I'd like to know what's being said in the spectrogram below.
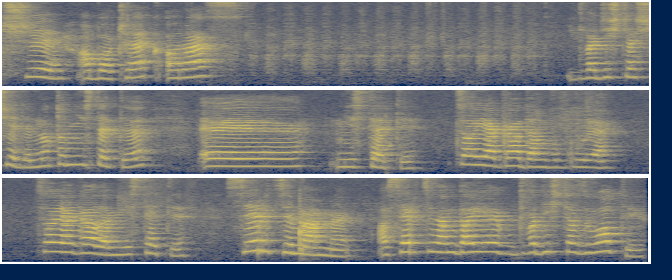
3 oboczek oraz i 27. No to niestety, yy, niestety, co ja gadam w ogóle? Co ja gadam, niestety. Serce mamy, a serce nam daje 20 złotych.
